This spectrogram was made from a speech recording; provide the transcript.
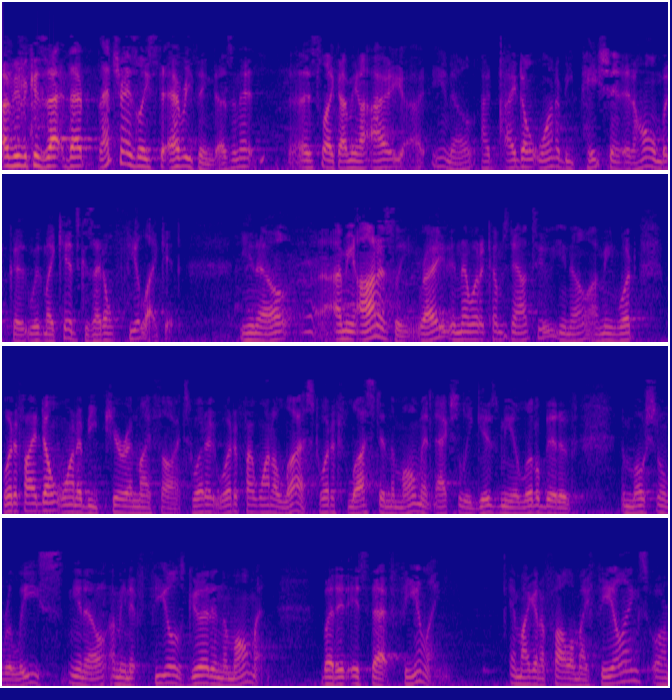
I mean, because that, that, that translates to everything, doesn't it? It's like, I mean, I, I you know, I, I don't want to be patient at home because, with my kids because I don't feel like it. You know, I mean, honestly, right? Isn't that what it comes down to? You know, I mean, what what if I don't want to be pure in my thoughts? What what if I want to lust? What if lust in the moment actually gives me a little bit of emotional release? You know, I mean, it feels good in the moment, but it, it's that feeling. Am I going to follow my feelings, or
